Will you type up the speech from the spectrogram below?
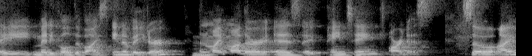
a medical device innovator, mm. and my mother is a painting artist. So I,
